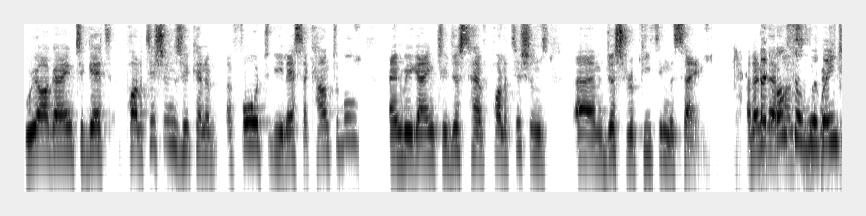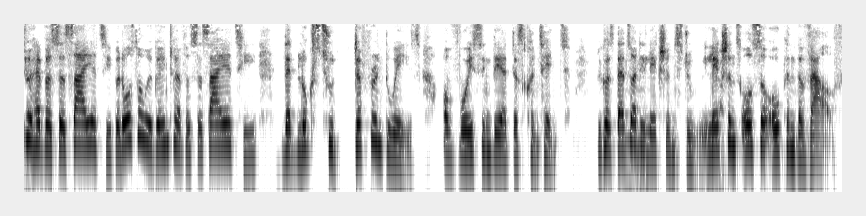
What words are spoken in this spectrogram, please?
we are going to get politicians who can afford to be less accountable, and we're going to just have politicians um, just repeating the same but also we're going to have a society, but also we're going to have a society that looks to different ways of voicing their discontent because that's mm-hmm. what elections do. Elections yeah. also open the valve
